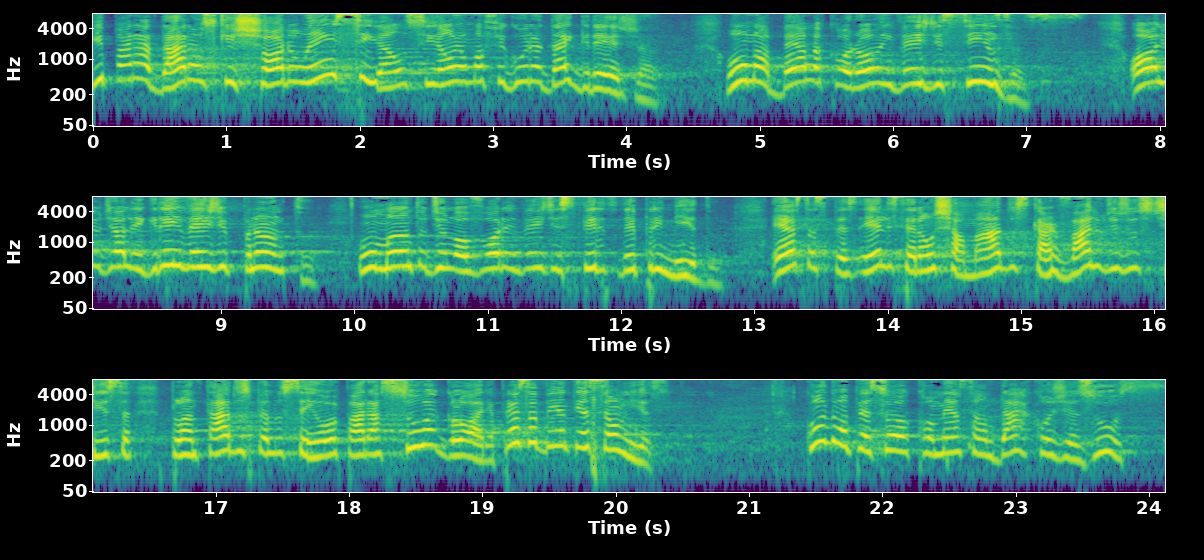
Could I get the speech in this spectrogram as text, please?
E para dar aos que choram em Sião, Sião é uma figura da igreja, uma bela coroa em vez de cinzas, óleo de alegria em vez de pranto, um manto de louvor em vez de espírito deprimido estas, eles serão chamados carvalho de justiça, plantados pelo Senhor para a sua glória. Presta bem atenção nisso. Quando uma pessoa começa a andar com Jesus,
